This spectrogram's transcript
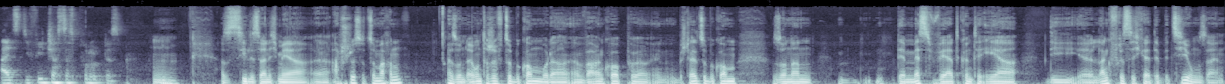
als die Features des Produktes. Mhm. Also das Ziel ist ja nicht mehr äh, Abschlüsse zu machen, also eine Unterschrift zu bekommen oder einen Warenkorb äh, bestellt zu bekommen, sondern der Messwert könnte eher die äh, Langfristigkeit der Beziehung sein.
